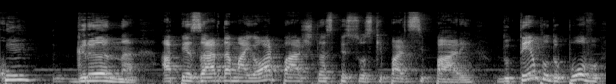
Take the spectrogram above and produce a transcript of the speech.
com grana, apesar da maior parte das pessoas que participarem do Templo do Povo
